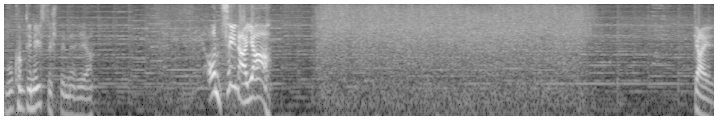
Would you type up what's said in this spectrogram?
Wo kommt die nächste Spinne her? Und Zehner, ja! Geil.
